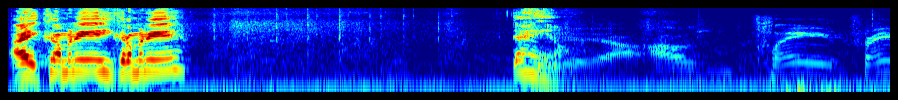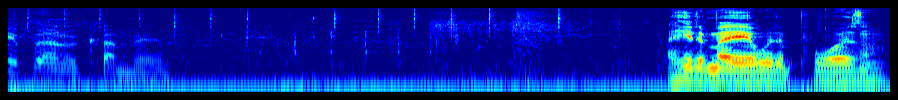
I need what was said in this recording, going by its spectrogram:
Hey, coming in. He coming in. Damn. Yeah, I, I was playing, praying for him to come in. I hit him head with a poison.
